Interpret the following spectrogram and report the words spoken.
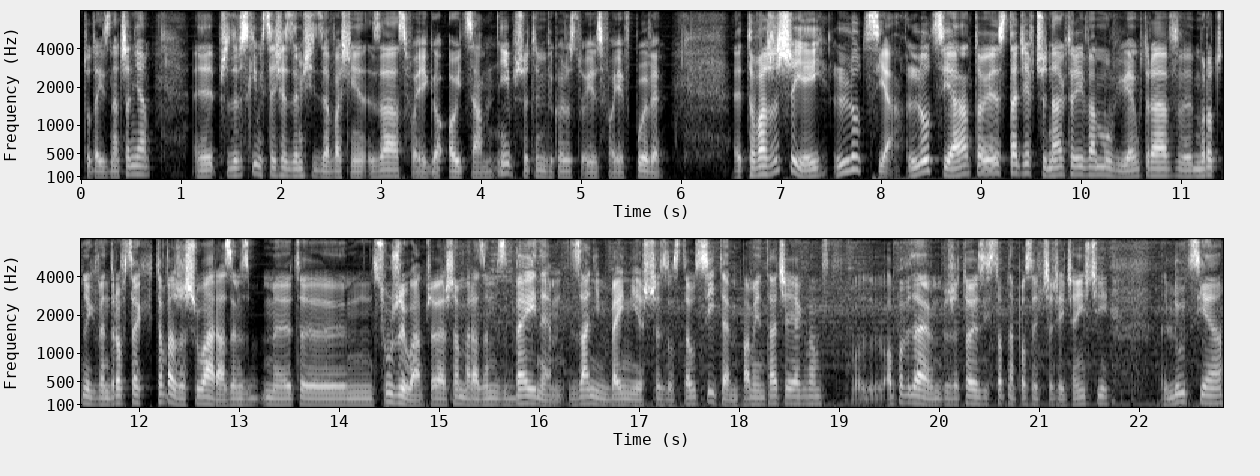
tutaj znaczenia. E, Przede wszystkim chce się zemścić za właśnie za swojego ojca i przy tym wykorzystuje swoje wpływy. Towarzyszy jej Lucja. Lucja to jest ta dziewczyna, o której wam mówiłem, która w Mrocznych Wędrowcach towarzyszyła razem z, t, służyła, przepraszam, razem z Bane'em, zanim Bane jeszcze został Sithem. Pamiętacie, jak wam opowiadałem, że to jest istotna postać w trzeciej części? Lucja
